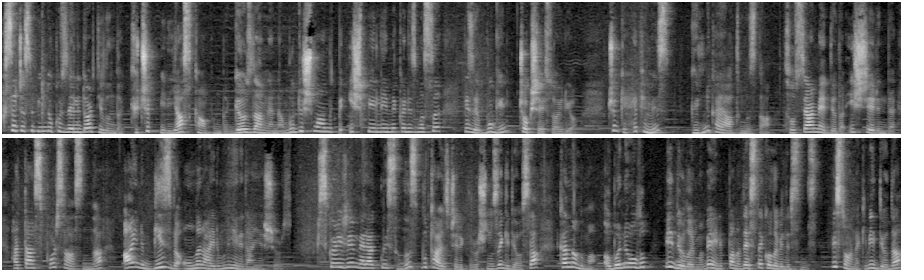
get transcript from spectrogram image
Kısacası 1954 yılında küçük bir yaz kampında gözlemlenen bu düşmanlık ve işbirliği mekanizması bize bugün çok şey söylüyor. Çünkü hepimiz günlük hayatımızda, sosyal medyada, iş yerinde, hatta spor sahasında aynı biz ve onlar ayrımını yeniden yaşıyoruz. Psikolojiye meraklıysanız, bu tarz içerikler hoşunuza gidiyorsa kanalıma abone olup videolarımı beğenip bana destek olabilirsiniz. Bir sonraki videoda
